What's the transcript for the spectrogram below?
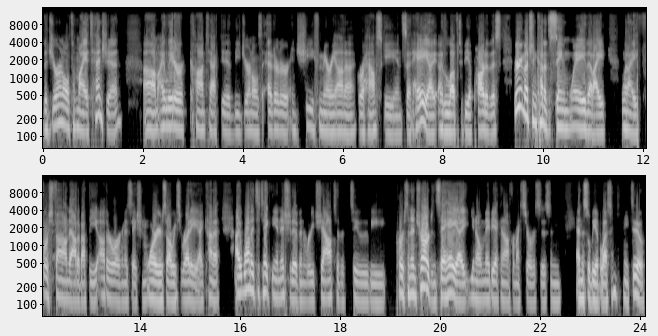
the journal to my attention um, I later contacted the journal's editor in chief, Mariana Grohowski, and said, Hey, I, would love to be a part of this. Very much in kind of the same way that I, when I first found out about the other organization, Warriors Always Ready, I kind of, I wanted to take the initiative and reach out to the, to the person in charge and say, Hey, I, you know, maybe I can offer my services and, and this will be a blessing to me too.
